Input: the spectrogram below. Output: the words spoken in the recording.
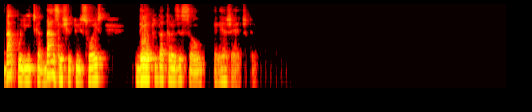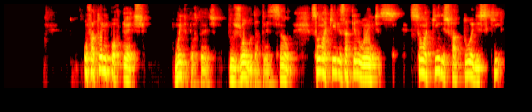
da política, das instituições, dentro da transição energética. Um fator importante, muito importante, no jogo da transição são aqueles atenuantes, são aqueles fatores que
